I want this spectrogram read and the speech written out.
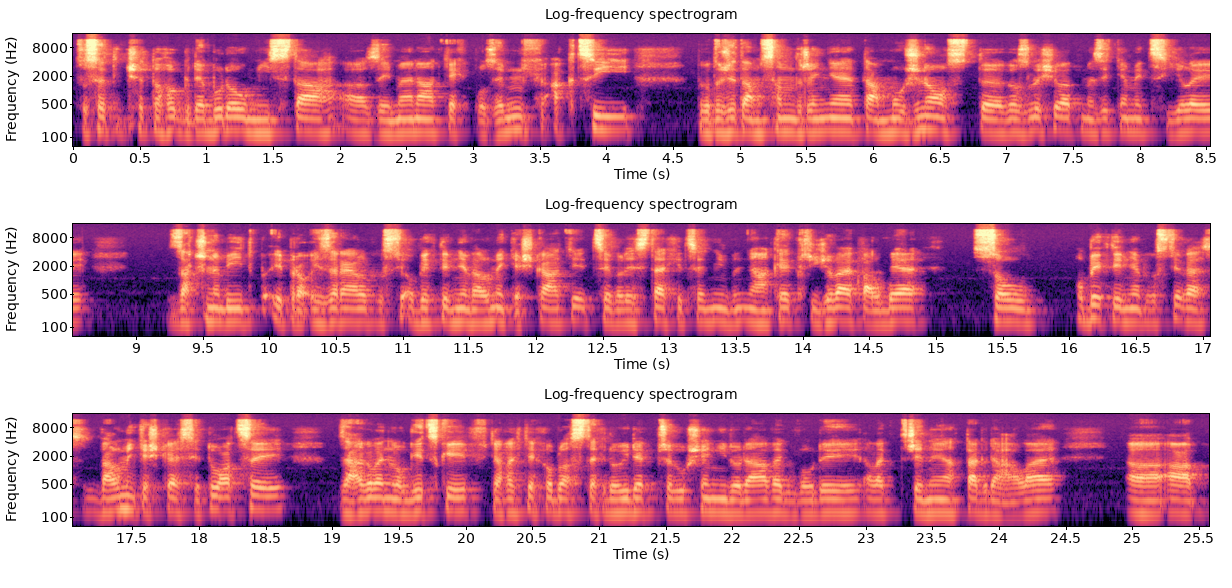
co se týče toho, kde budou místa, zejména těch pozemních akcí, protože tam samozřejmě ta možnost rozlišovat mezi těmi cíly začne být i pro Izrael prostě objektivně velmi těžká. Ti civilisté chycení v nějaké křížové palbě jsou objektivně prostě ve velmi těžké situaci. Zároveň logicky v těchto těch oblastech dojde k přerušení dodávek vody, elektřiny a tak dále. A, a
